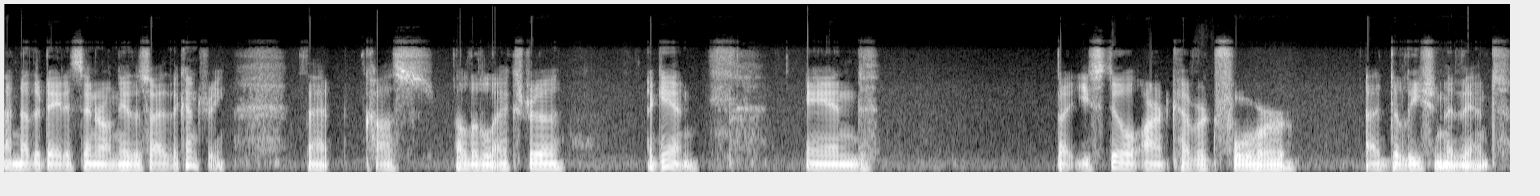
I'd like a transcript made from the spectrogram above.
another data center on the other side of the country. That costs a little extra again. And but you still aren't covered for a deletion event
